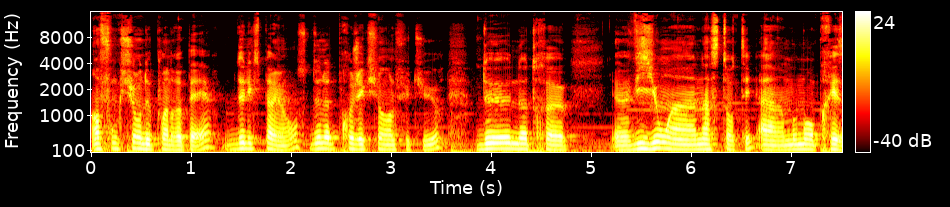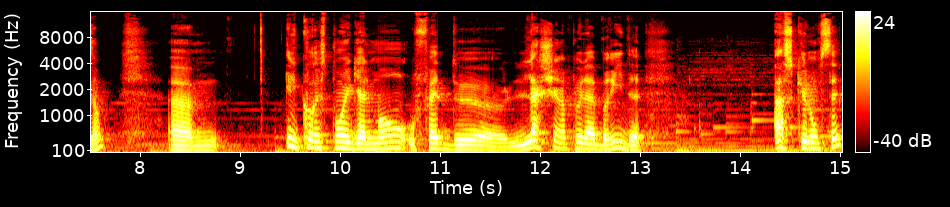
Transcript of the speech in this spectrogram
en fonction de points de repère, de l'expérience, de notre projection dans le futur, de notre euh, vision à un instant T, à un moment présent. Euh, il correspond également au fait de euh, lâcher un peu la bride à ce que l'on sait,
